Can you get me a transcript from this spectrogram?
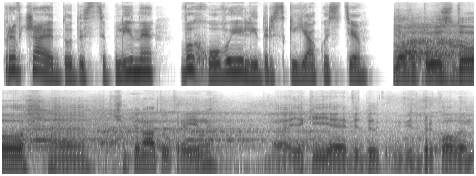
привчає до дисципліни, виховує лідерські якості. Я готуюсь до е, чемпіонату України, е, який є відбір- відбірковим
